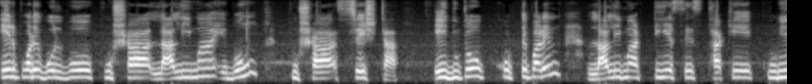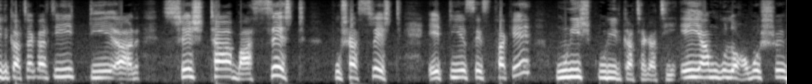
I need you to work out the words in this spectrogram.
এরপরে বলব পুষা লালিমা এবং পুষা শ্রেষ্ঠা। এই দুটো করতে পারেন। লালিমার টিএসএস থাকে কুড়ির কাছাকাছি টি আর শ্রেষ্ঠা বা শ্রেষ্ঠ পুষা শ্রেষ্ঠ। এ টিএসএস থাকে উনিশ কুড়ির কাছাকাছি। এই আমগুলো অবশ্যই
